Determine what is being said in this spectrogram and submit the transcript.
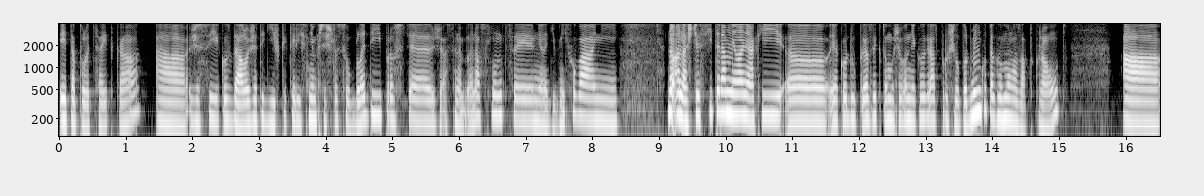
i ta policajtka a že si jako zdálo, že ty dívky, které s ním přišly, jsou bledý prostě, že asi nebyly na slunci, měly divný chování, No a naštěstí teda měla nějaký uh, jako důkazy k tomu, že on několikrát porušil podmínku, tak ho mohla zatknout. A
